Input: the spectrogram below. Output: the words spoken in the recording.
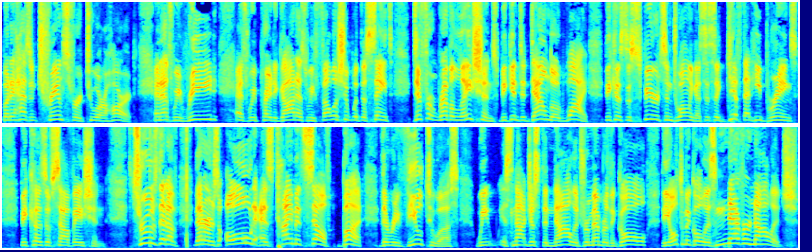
but it hasn't transferred to our heart. And as we read, as we pray to God, as we fellowship with the saints, different revelations begin to download. Why? Because the Spirit's indwelling us. It's a gift that He brings because of salvation. Truths that, have, that are as old as time itself, but they're revealed to us. We, it's not just the knowledge. Remember, the goal, the ultimate goal is never knowledge.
